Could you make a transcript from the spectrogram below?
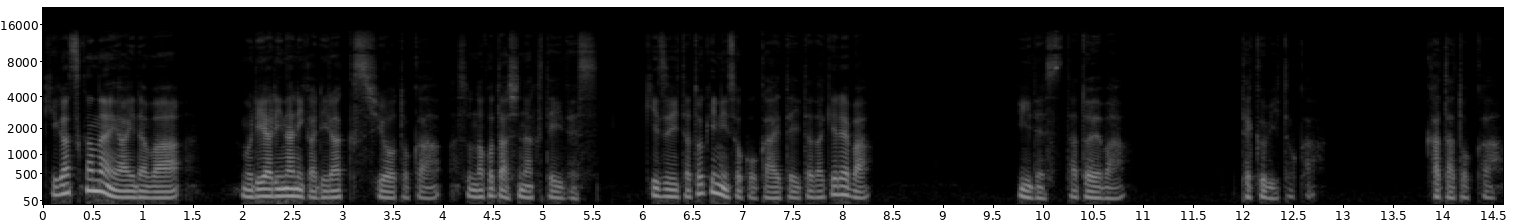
気がつかない間は無理やり何かリラックスしようとかそんなことはしなくていいです。気づいた時にそこを変えていただければいいです。例えば手首とか肩とか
